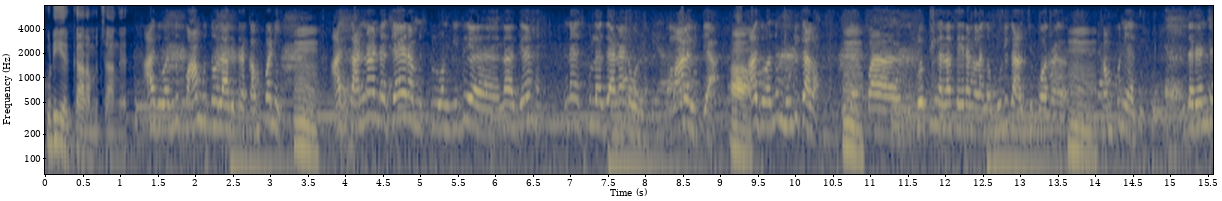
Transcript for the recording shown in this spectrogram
குடியிருக்க ஆரம்பிச்சாங்க. அது வந்து பாம்பு தோல் ஆகுற கம்பெனி அதுக்கு அண்ணாண்ட கேஆர்எம் ஸ்கூல் ஒன்று இது என்னது? என்ன ஸ்கூல் அது? அண்ணாண்ட ஒன்று மால வித்யா அது வந்து முடிக்காலம். ஷொப்பிங் எல்லாம் செய்யறாங்களா அந்த முடிக்கு அழைச்சி போடுற கம்பெனி அது. இந்த ரெண்டு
